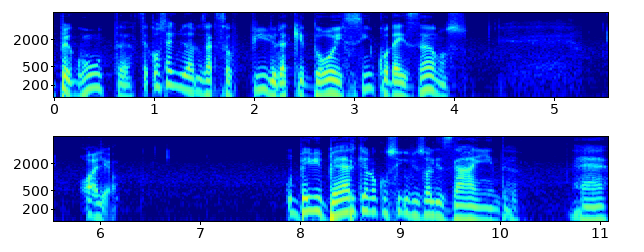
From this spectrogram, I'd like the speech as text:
pergunta: você consegue visualizar seu filho daqui 2, 5 ou 10 anos? Olha, o Baby Berg eu não consigo visualizar ainda, né?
